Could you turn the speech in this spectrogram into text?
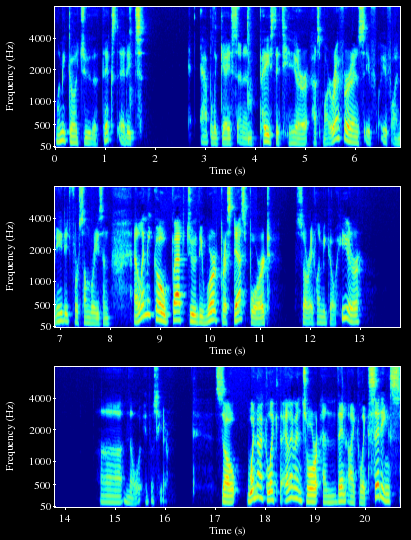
Let me go to the text edit application and paste it here as my reference if, if I need it for some reason. And let me go back to the WordPress dashboard. Sorry, let me go here. Uh, no, it was here. So when I click the Elementor and then I click settings,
